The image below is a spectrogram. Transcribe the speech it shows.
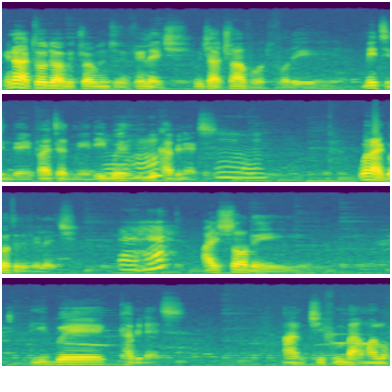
You know, I told you I'll be traveling to the village, which I traveled for the meeting they invited me, the Igwe, Igwe cabinet. Mm. When I got to the village, Uh-huh. I saw the, the Igwe cabinet and Chief Mbamalo.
